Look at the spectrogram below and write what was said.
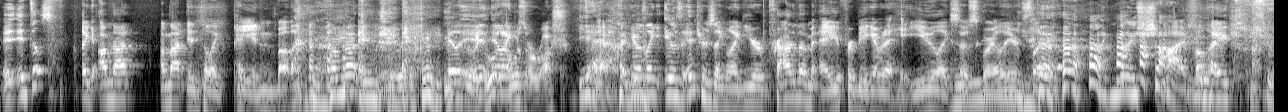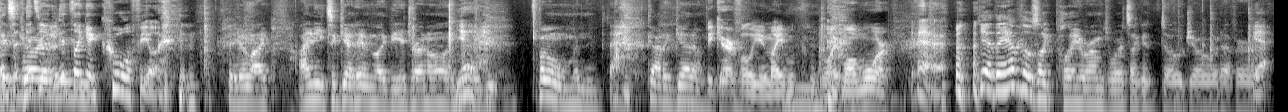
it, it does like I'm not I'm not into like pain, but like, I'm not into it. it, it- it, that like- was a rush. yeah, like it was like it was interesting. Like you're proud of them a for being able to hit you like so squarely. It's like, like nice shot, but like it's it's, a, it's like a cool feeling. So you're like, I need to get him like the adrenaline. Yeah. Like, boom, and gotta get him. Be careful, you might, might want more. yeah, Yeah, they have those like playrooms where it's like a dojo or whatever. yeah,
